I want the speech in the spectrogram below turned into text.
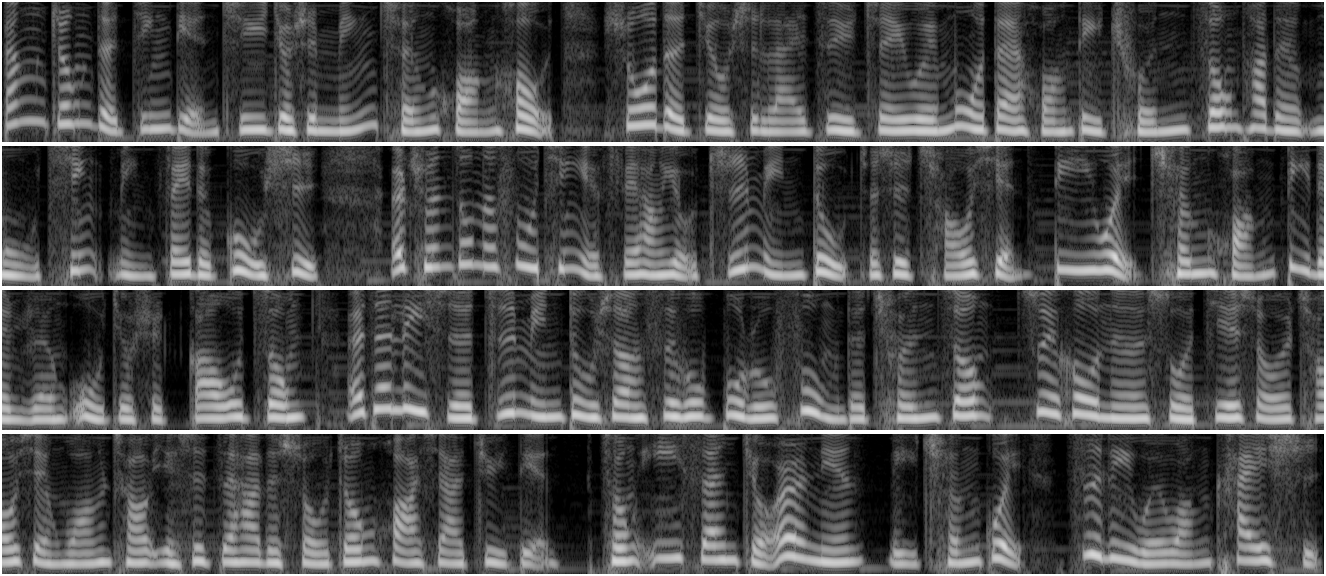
当中的经典之一就是《明成皇后》，说的就是来自于这一位末代皇帝纯宗他的母亲闵妃的故事。而纯宗的父亲也非常有知名度，这是朝鲜第一位称皇帝的人物，就是高宗。而在历史的知名度上，似乎不如父母的纯宗，最后呢所接手的朝鲜王朝，也是在他的手中。画下句点，从一三九二年李成桂自立为王开始，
